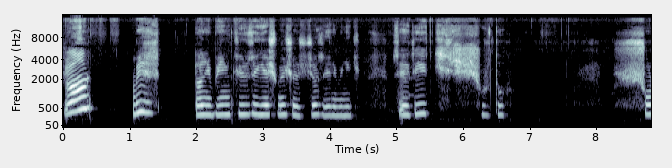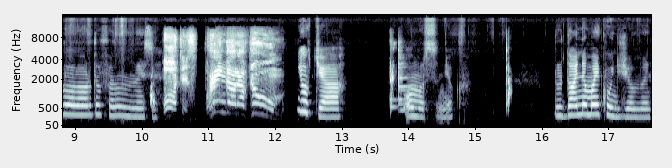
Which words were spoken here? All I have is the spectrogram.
Şu an biz hani 1200'e geçmeye çalışacağız. Yeni 1200 dedik. Şurada. Şuralarda falan neyse. Mortis, bringer of doom! Yok ya. Olmasın yok. Dur Dynamite oynayacağım ben.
